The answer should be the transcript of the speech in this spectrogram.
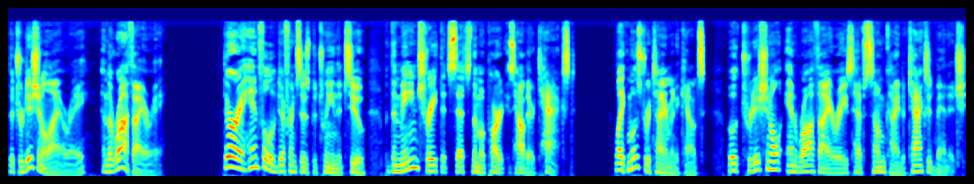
the traditional IRA and the Roth IRA. There are a handful of differences between the two, but the main trait that sets them apart is how they're taxed. Like most retirement accounts, both traditional and Roth IRAs have some kind of tax advantage.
